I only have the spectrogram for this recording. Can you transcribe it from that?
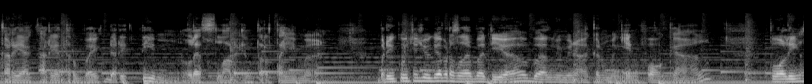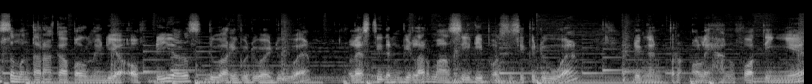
karya-karya terbaik dari tim Leslar Entertainment. Berikutnya juga persahabat ya Bang Mimin akan menginfokan Polling sementara couple media of the years 2022 Lesti dan Bilar masih di posisi kedua Dengan perolehan votingnya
